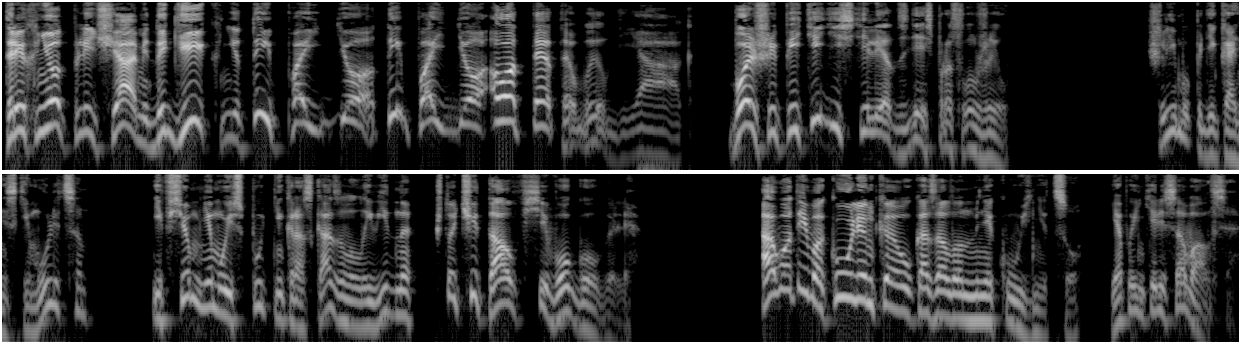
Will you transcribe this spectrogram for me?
тряхнет плечами, да гикнет, и пойдет, и пойдет. Вот это был дьяк! Больше пятидесяти лет здесь прослужил. Шли мы по Диканьским улицам, и все мне мой спутник рассказывал, и, видно, что читал всего Гоголя. А вот и Вакуленко, указал он мне кузницу. Я поинтересовался.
